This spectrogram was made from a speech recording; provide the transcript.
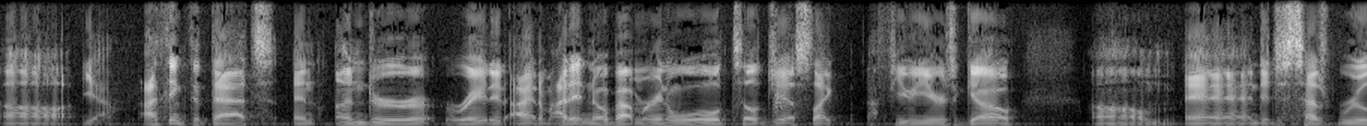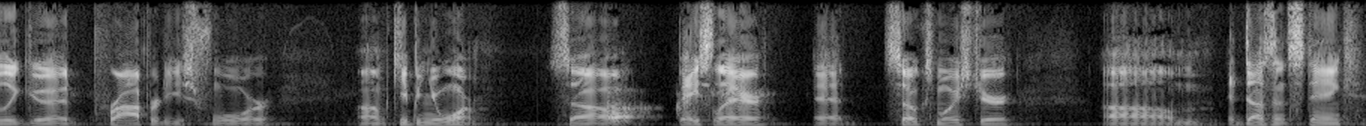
uh, yeah, I think that that's an underrated item. I didn't know about merino wool till just like a few years ago, um, and it just has really good properties for um, keeping you warm. So base layer, it soaks moisture. Um, it doesn't stink.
